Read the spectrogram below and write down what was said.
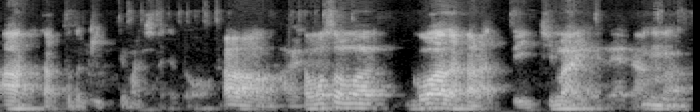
アーク買った時言ってましたけど、はいそ。もそもゴアだからって一枚でね、なんか、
